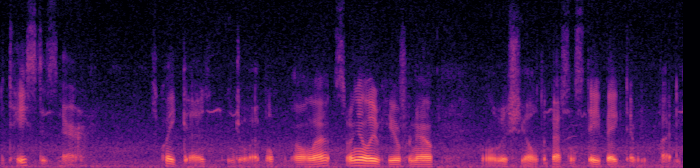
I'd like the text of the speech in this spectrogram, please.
the taste is there. It's quite good, enjoyable, all that. So I'm gonna leave here for now. I'll wish you all the best and stay baked, everybody.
